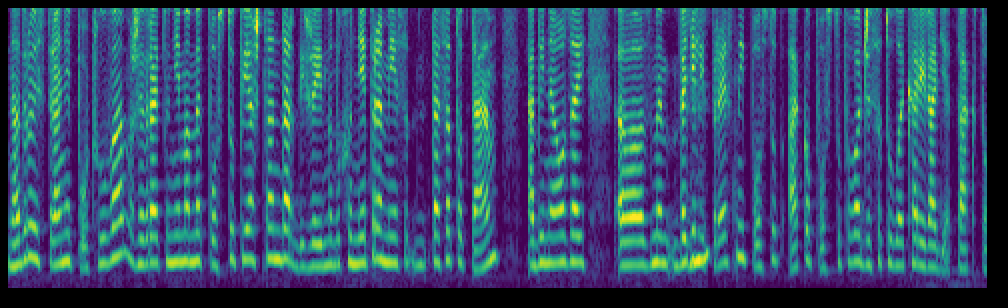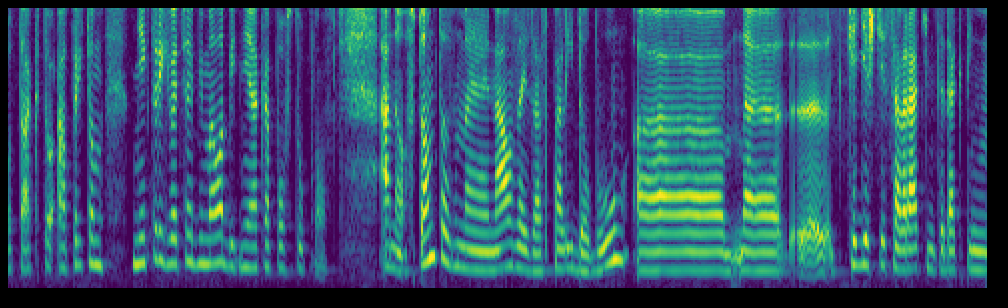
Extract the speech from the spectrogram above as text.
Na druhej strane počúvam, že vraj tu nemáme postupy a štandardy, že jednoducho nepremieta sa to tam, aby naozaj uh, sme vedeli mm-hmm. presný postup, ako postupovať, že sa tu lekári radia takto, takto a pritom v niektorých veciach by mala byť nejaká postupnosť. Áno, v tomto sme naozaj zaspali dobu. Keď ešte sa vrátim teda k tým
